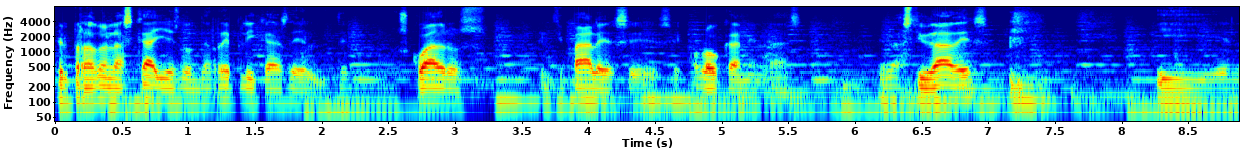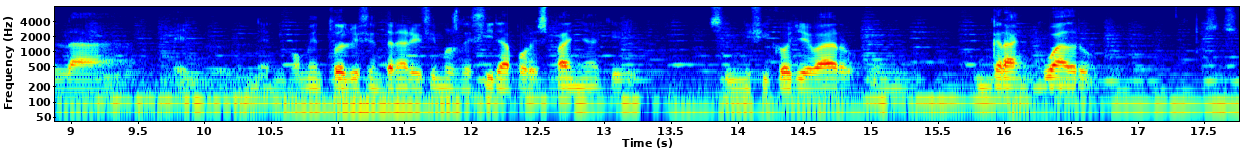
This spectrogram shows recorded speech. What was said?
el Prado en las calles, donde réplicas de, los cuadros principales se colocan en las, en las, ciudades. Y en, la, en, el momento del Bicentenario hicimos de gira por España, que significó llevar un, gran cuadro, pues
